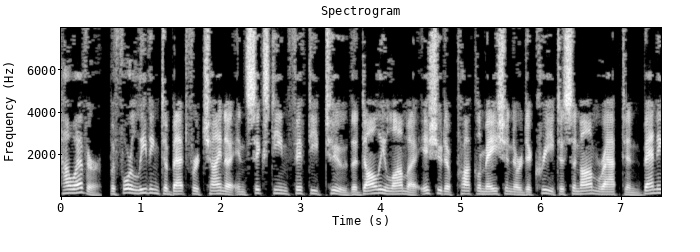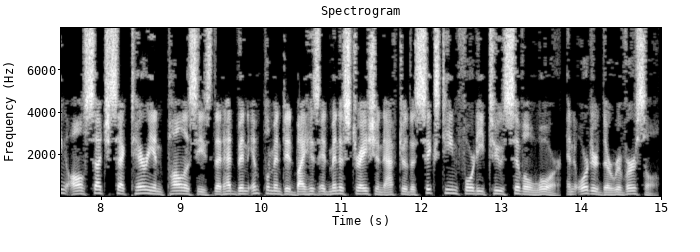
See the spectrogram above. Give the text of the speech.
However, before leaving Tibet for China in 1652 the Dalai Lama issued a proclamation or decree to Sonam Raptan banning all such sectarian policies that had been implemented by his administration after the 1642 civil war, and ordered their reversal.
